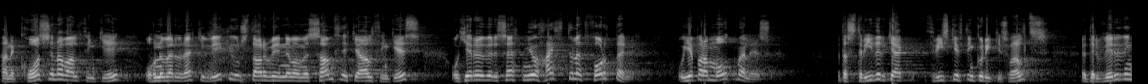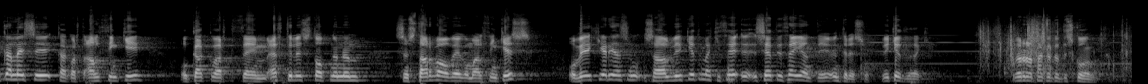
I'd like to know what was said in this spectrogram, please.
hann er kosin af Alþingi og hann verður ekki vikið úr starfi nema með samþykja Alþingis og hér hefur verið sett mjög hættulegt fordæmi og ég bara mótmæli þessu. Þetta stríðir gegn þrískiptingu ríkisvalds, þetta er virðingarleysi gagvart alþingi og gagvart þeim eftirlitsstofnunum sem starfa á vegum alþingis og við hér í þessum sal, við getum ekki setið þegjandi undir þessu, við getum það ekki. Við verðum að taka þetta til skoðunar.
